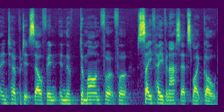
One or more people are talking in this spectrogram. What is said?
interpret itself in, in the demand for, for safe haven assets like gold?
